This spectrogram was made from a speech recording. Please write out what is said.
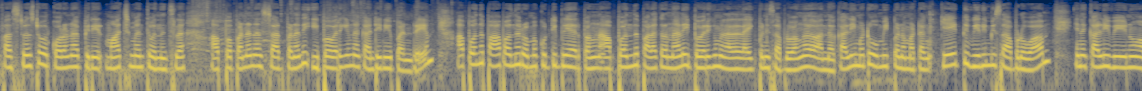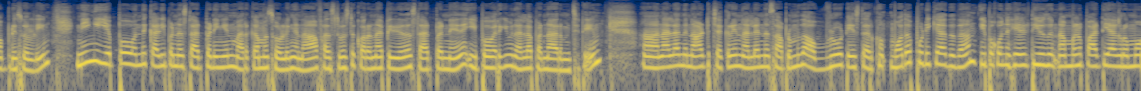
ஃபஸ்ட் ஃபஸ்ட்டு ஒரு கொரோனா பீரியட் மார்ச் மந்த் வந்துச்சுல. அப்போ பண்ண நான் ஸ்டார்ட் பண்ணது இப்போ வரைக்கும் நான் கண்டினியூ பண்ணுறேன் அப்போ வந்து பாப்பா வந்து ரொம்ப குட்டி பிள்ளையாக இருப்பாங்க. நான் அப்போ வந்து பழக்கிறனால இப்போ வரைக்கும் நல்லா லைக் பண்ணி சாப்பிடுவாங்க. அந்த களி மட்டும் ஒமிட் பண்ண மாட்டாங்க. கேட்டு விரும்பி சாப்பிடுவா. எனக்கு களி வேணும் அப்படி சொல்லி. நீங்கள் எப்போ வந்து களி பண்ண ஸ்டார்ட் பண்ணீங்கன்னு மறக்காமல் சொல்லுங்கள் நான் ஃபஸ்ட்டு ஃபஸ்ட்டு கொரோனா பீரியட் தான் ஸ்டார்ட் பண்ணேன். இப்போ வரைக்கும் நல்லா பண்ண ஆரம்பிச்சிட்டேன். நல்லா அந்த நாட்டு சர்க்கரையும் நல்லெண்ணெய் சாப்பிடும்போது அவ்வளோ டேஸ்ட்டாக இருக்கும். மொதல் பிடிக்காது தான் இப்போ கொஞ்சம் ஹெல்த் யூஸ் நம்மளும் பாட்டி ஆகிறோமோ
